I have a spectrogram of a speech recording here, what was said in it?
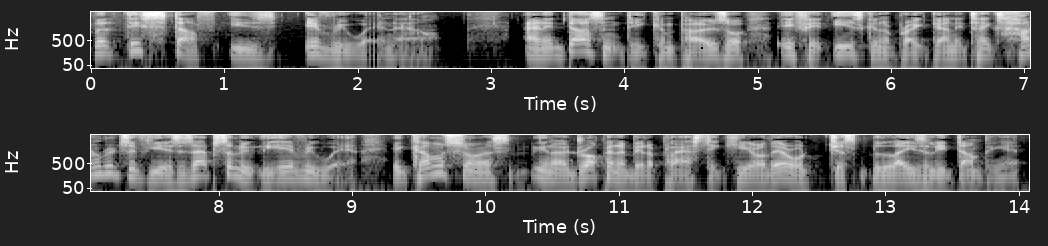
But this stuff is everywhere now and it doesn't decompose, or if it is going to break down, it takes hundreds of years. It's absolutely everywhere. It comes from us, you know, dropping a bit of plastic here or there, or just lazily dumping it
